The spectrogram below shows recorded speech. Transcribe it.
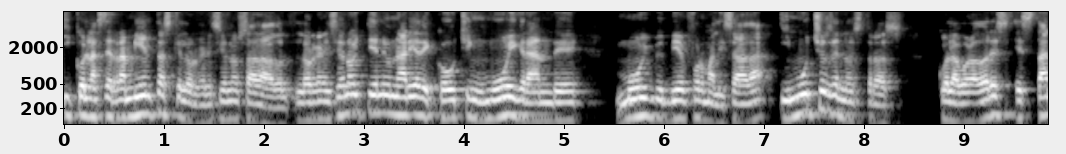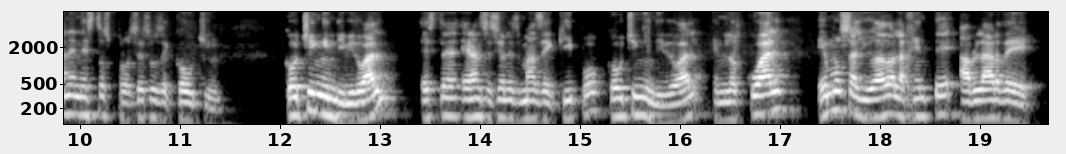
y con las herramientas que la organización nos ha dado. La organización hoy tiene un área de coaching muy grande, muy bien formalizada y muchos de nuestros colaboradores están en estos procesos de coaching. Coaching individual, este eran sesiones más de equipo, coaching individual, en lo cual hemos ayudado a la gente a hablar de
